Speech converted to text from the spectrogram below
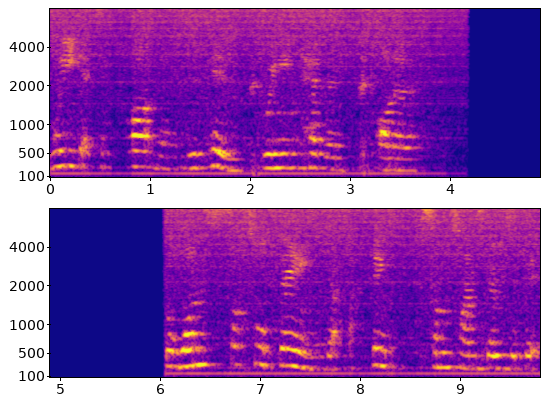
We get to partner with Him, bringing heaven on earth. But one subtle thing that I think sometimes goes a bit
